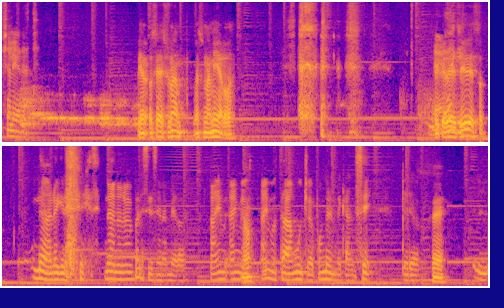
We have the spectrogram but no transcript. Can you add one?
ya le ganaste. Bien, o sea, es una, es una mierda. La ¿Qué verdad querés que- decir eso? No, no quiero decir eso. No, no, no, me parece que sea una mierda. A mí, a mí me, ¿No? a mí me gustaba mucho, después me, me cansé. Pero Sí.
